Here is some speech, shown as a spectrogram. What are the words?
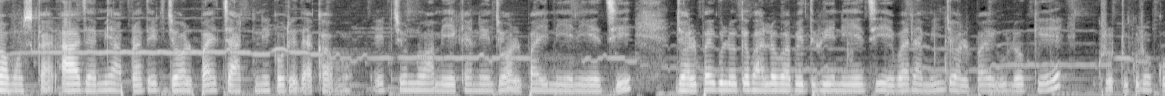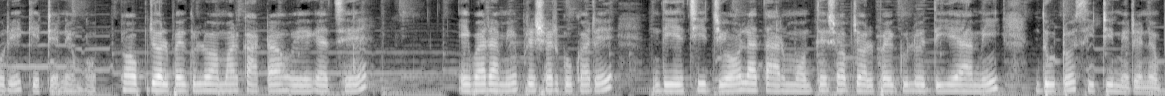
নমস্কার, আজ আমি আপনাদের জলপাই চাটনি করে দেখাবো। এর জন্য আমি এখানে জলপাই নিয়ে নিয়েছি। জলপাইগুলোকে ভালোভাবে ধুয়ে নিয়েছি, এবার আমি জলপাইগুলোকে টুকরো টুকরো করে কেটে নেব। সব জলপাইগুলো আমার কাটা হয়ে গেছে। এবার আমি প্রেসার কুকারে দিয়েছি জল, আর তার মধ্যে সব জলপাইগুলো দিয়ে আমি দুটো সিটি মেরে নেব।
